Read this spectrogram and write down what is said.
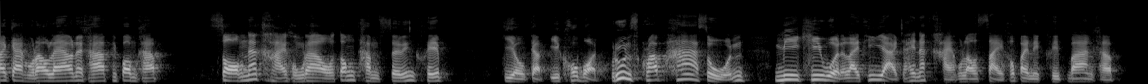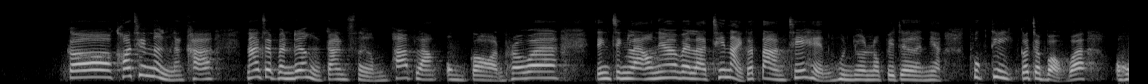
รายการของเราแล้วนะครับ พี่ป้อมครับ สองนักขายของเราต้องทำ selling clip เกี่ยวกับ EcoBot รุ่น Scrub 50 มีคีย์เวิร์ดอะไรที่อยากจะให้นักขายของเราใส่เข้าไปในคลิปบ้างครับ ก็ข้อที่หนึ่งนะคะ น่าจะเป็นเรื่องของการเสริมภาพลักษณ์องค์กร เพราะว่าจริง ๆ แล้วเนี่ยเวลาที่ไหนก็ตามที่เห็นหุ่นยนต์เราไปเดินเนี่ยทุกที่ก็จะบอกว่า โอ้โห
